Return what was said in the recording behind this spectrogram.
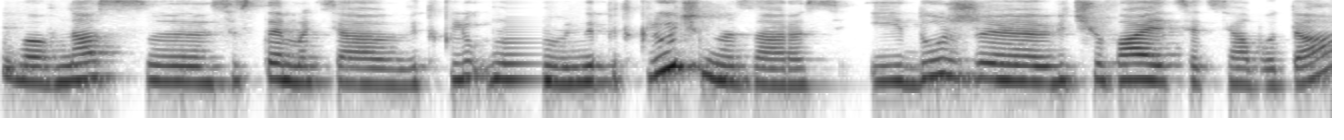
в нас е, система ця відклю... ну, не підключена зараз, і дуже відчувається ця вода.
